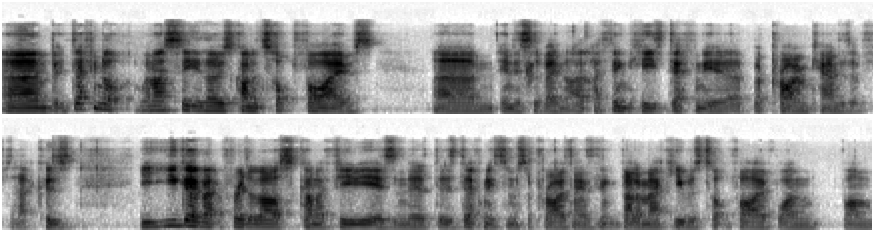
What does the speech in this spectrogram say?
um, but definitely not when I see those kind of top fives um, in this event. I, I, think he's definitely a, a prime candidate for that because you, you, go back through the last kind of few years and there, there's definitely some surprise names. I think Välimäki was top five one one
